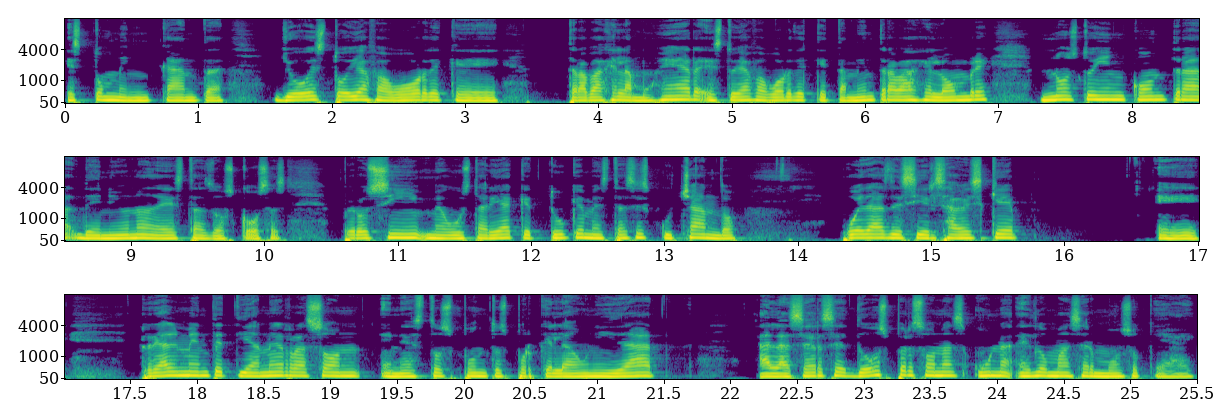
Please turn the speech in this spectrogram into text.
esto me encanta. Yo estoy a favor de que trabaje la mujer, estoy a favor de que también trabaje el hombre, no estoy en contra de ni una de estas dos cosas, pero sí me gustaría que tú que me estás escuchando, puedas decir, ¿sabes qué? Eh, realmente tiene razón en estos puntos porque la unidad, al hacerse dos personas, una es lo más hermoso que hay.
